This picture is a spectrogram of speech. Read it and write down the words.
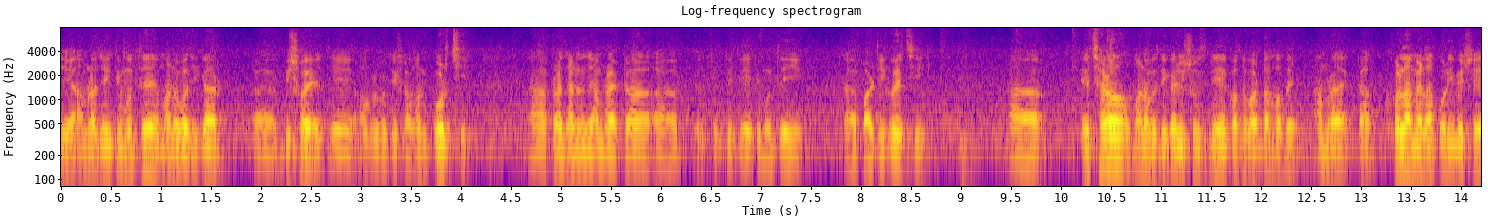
যে আমরা যে ইতিমধ্যে মানবাধিকার বিষয়ে যে অগ্রগতি সাধন করছি আপনারা জানেন যে আমরা একটা চুক্তিতে ইতিমধ্যেই পার্টি হয়েছি। এছাড়াও মানবাধিকার ইস্যুস নিয়ে কথাবার্তা হবে। আমরা একটা খোলামেলা পরিবেশে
